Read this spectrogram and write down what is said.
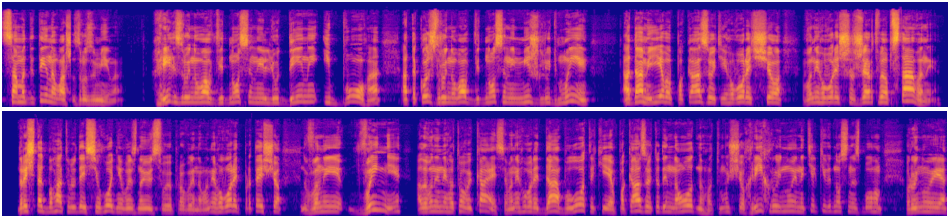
саме дитина ваша зрозуміла. Гріх зруйнував відносини людини і Бога, а також зруйнував відносини між людьми. Адам і Єва показують і говорять, що вони говорять, що жертви обставини. До речі, так багато людей сьогодні визнають свою провину. Вони говорять про те, що вони винні, але вони не готові каятися. Вони говорять, да, було таке, показують один на одного, тому що гріх руйнує не тільки відносини з Богом, руйнує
